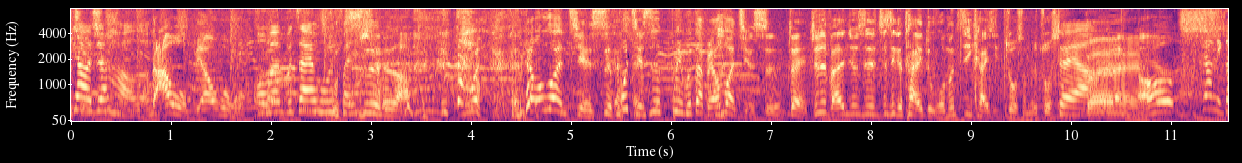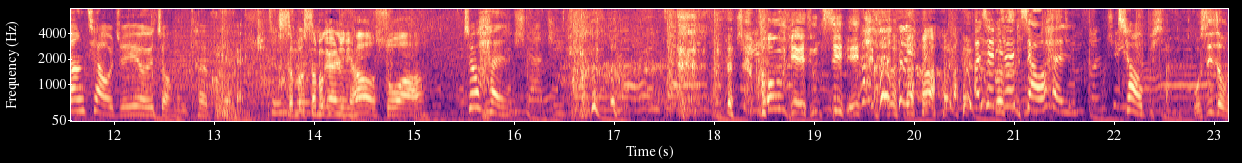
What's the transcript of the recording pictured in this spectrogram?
跳就好了。打我不要问我，我们不在乎分数啦，不要乱解释，不解释 并不代表要乱解释。对，就是反正就是这是一个态度，我们自己开心做什么就做什么。对啊，对。然后像你刚刚跳，我觉得也有一种很特别的感觉。什么什么感觉？你好好说啊。就很。丰年祭，而且你的脚很俏皮，我是一种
